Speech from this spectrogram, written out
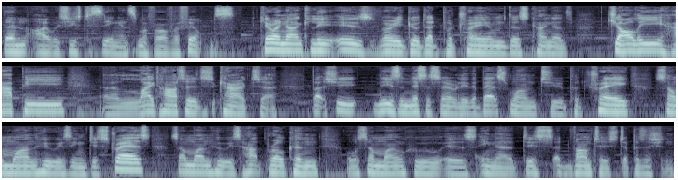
than I was used to seeing in some of her other films. Keira Knightley is very good at portraying this kind of jolly, happy, uh, light-hearted character, but she isn't necessarily the best one to portray someone who is in distress, someone who is heartbroken, or someone who is in a disadvantaged position.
